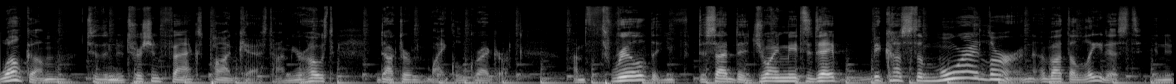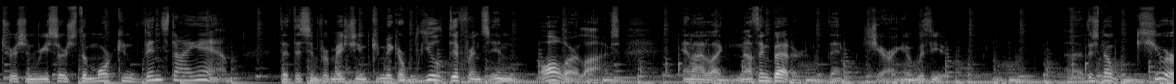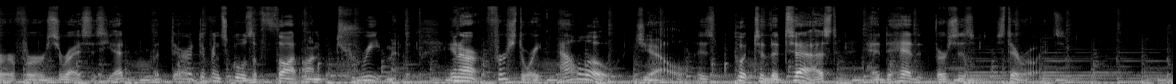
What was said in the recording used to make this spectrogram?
Welcome to the Nutrition Facts Podcast. I'm your host, Dr. Michael Greger. I'm thrilled that you've decided to join me today because the more I learn about the latest in nutrition research, the more convinced I am that this information can make a real difference in all our lives. And I like nothing better than sharing it with you. There's no cure for psoriasis yet, but there are different schools of thought on treatment. In our first story, aloe gel is put to the test head to head versus steroids.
